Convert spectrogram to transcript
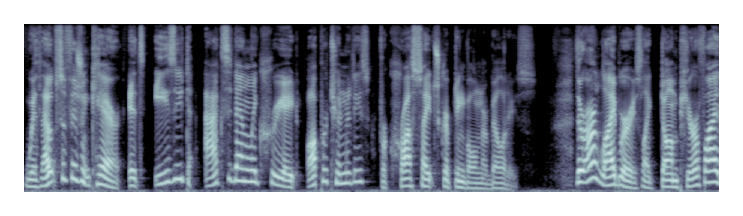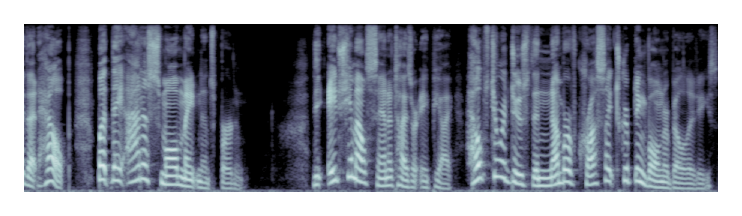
Without sufficient care, it's easy to accidentally create opportunities for cross-site scripting vulnerabilities. There are libraries like DOM Purify that help, but they add a small maintenance burden. The HTML Sanitizer API helps to reduce the number of cross-site scripting vulnerabilities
